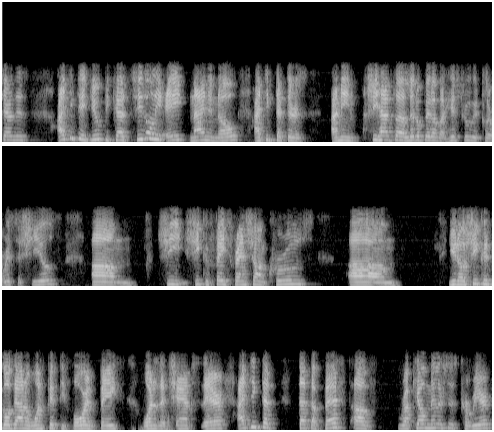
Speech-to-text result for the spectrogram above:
share this. I think they do because she's only eight, nine, and zero. I think that there's. I mean, she has a little bit of a history with Claressa Shields. Um, she she could face Franchon Crews. Um, you know, she could go down to 154 and face one of the champs there. I think that that the best of Raquel Miller's career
